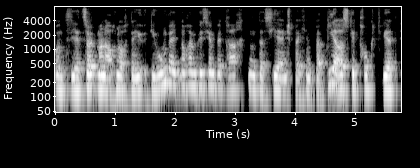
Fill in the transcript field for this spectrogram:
und jetzt sollte man auch noch die, die Umwelt noch ein bisschen betrachten, dass hier entsprechend Papier ausgedruckt wird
